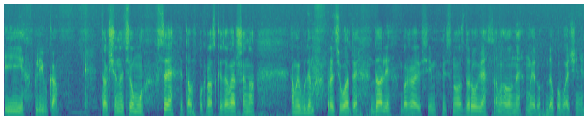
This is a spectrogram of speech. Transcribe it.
і плівка. Так що на цьому все. Етап з покраски завершено. А ми будемо працювати далі. Бажаю всім міцного здоров'я. Саме головне миру. До побачення.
